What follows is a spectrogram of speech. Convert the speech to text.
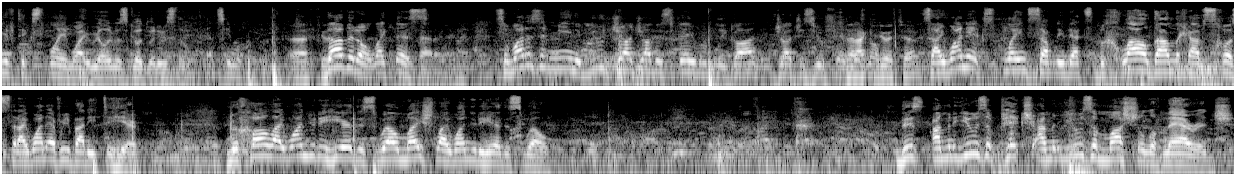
have to explain why it really was good what he was doing. That's him. Uh, Davido, like this. So what does it mean if you judge others favorably, God judges you favorably? Then I can no. do it too. So I want to explain something that's bichlal dan schus that I want everybody to hear. Michal, I want you to hear this well. Maishla, I want you to hear this well. This I'm going to use a picture. I'm going to use a mushal of marriage.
